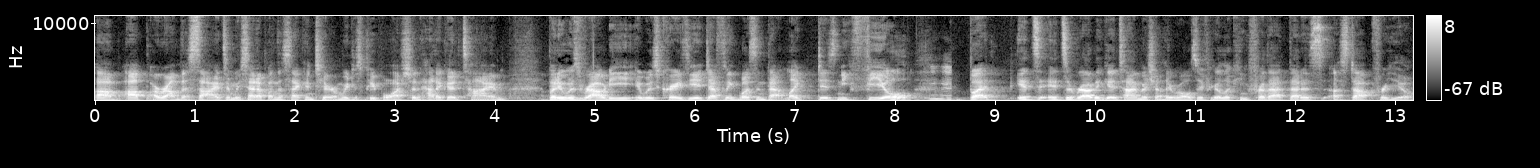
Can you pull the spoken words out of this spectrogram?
um, up around the sides, and we sat up on the second tier, and we just people watched and had a good time. But it was rowdy, it was crazy. It definitely wasn't that like Disney feel, but it's it's a rowdy good time at Jelly Rolls. If you're looking for that, that is a stop for you.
